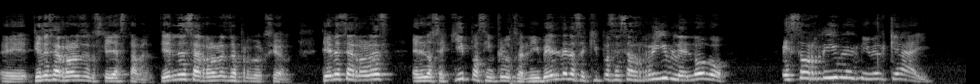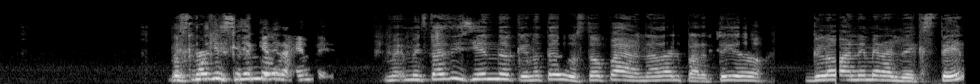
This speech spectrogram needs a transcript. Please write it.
Eh, tienes errores de los que ya estaban, tienes errores de producción, tienes errores en los equipos incluso, el nivel de los equipos es horrible, luego, es horrible el nivel que hay. Pues, ¿cómo quieres que quede la gente? Me, me, estás diciendo que no te gustó para nada el partido Global Emerald Extend.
